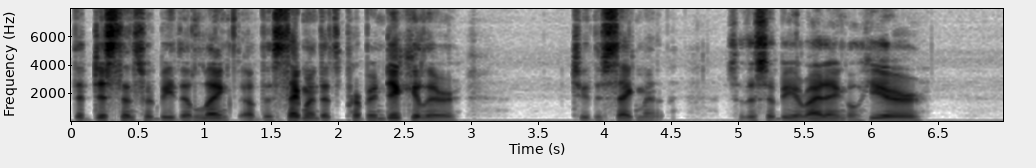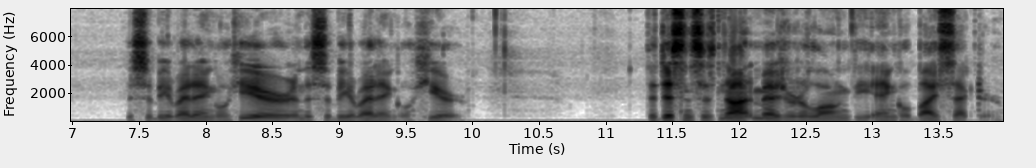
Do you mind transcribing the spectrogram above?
the distance would be the length of the segment that's perpendicular to the segment. So this would be a right angle here, this would be a right angle here, and this would be a right angle here. The distance is not measured along the angle bisector.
